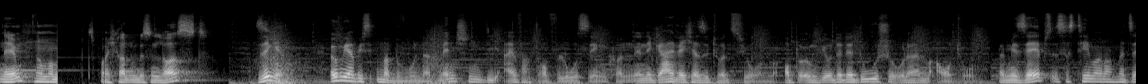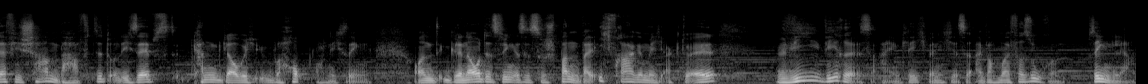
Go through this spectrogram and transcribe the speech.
Nee, nochmal. Jetzt war ich gerade ein bisschen lost. Singen. Irgendwie habe ich es immer bewundert. Menschen, die einfach drauf lossingen können, in egal welcher Situation. Ob irgendwie unter der Dusche oder im Auto. Bei mir selbst ist das Thema noch mit sehr viel Scham behaftet und ich selbst kann, glaube ich, überhaupt noch nicht singen. Und genau deswegen ist es so spannend, weil ich frage mich aktuell, wie wäre es eigentlich, wenn ich es einfach mal versuche? Singen lernen.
